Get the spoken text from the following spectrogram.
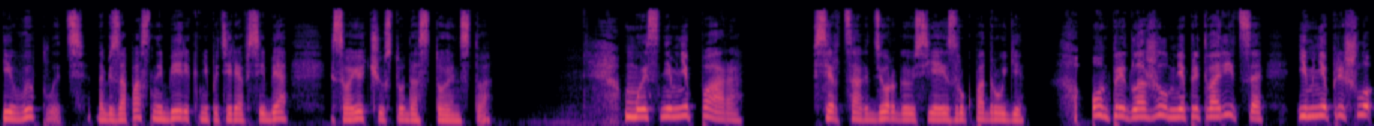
и выплыть на безопасный берег, не потеряв себя и свое чувство достоинства. «Мы с ним не пара!» В сердцах дергаюсь я из рук подруги. «Он предложил мне притвориться, и мне пришло...»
